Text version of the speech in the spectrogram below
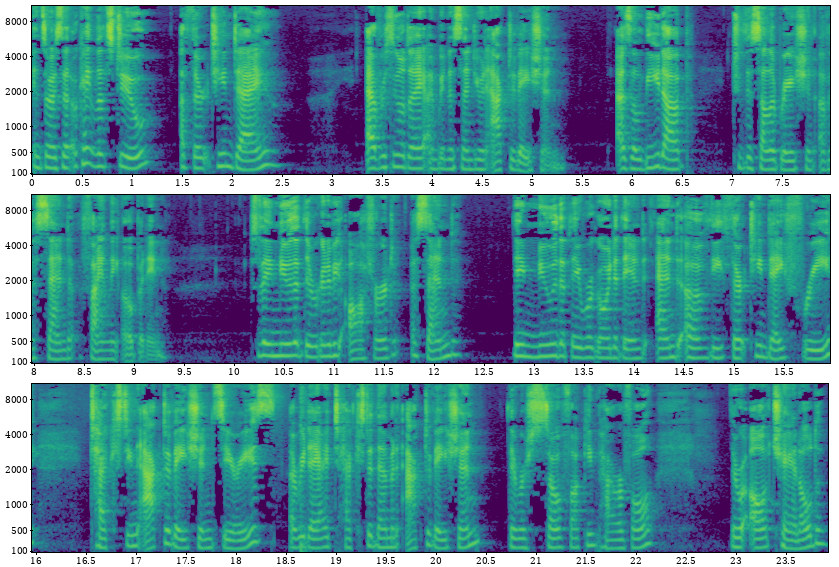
And so I said, okay, let's do a 13 day. Every single day, I'm going to send you an activation as a lead up to the celebration of Ascend finally opening. So they knew that they were going to be offered Ascend. They knew that they were going to the end of the 13 day free texting activation series. Every day I texted them an activation. They were so fucking powerful. They were all channeled.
